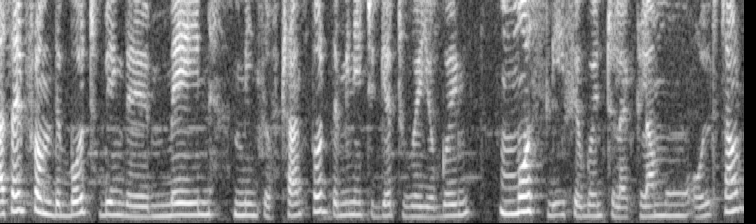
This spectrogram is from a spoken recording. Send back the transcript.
Aside from the boat being the main means of transport the minute to get to where you're going mostly if you're going to like lamu old town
